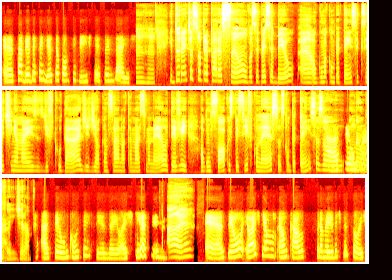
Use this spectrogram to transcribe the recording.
é, saber defender seu ponto de vista e suas ideias. Uhum. E durante a sua preparação, você percebeu ah, alguma competência que você tinha mais dificuldade de alcançar a nota máxima nela? Teve algum foco específico nessas competências ou, ou não? Foi geral? A C1 com certeza. Eu acho que a C1. Ah, é? É, a C1 eu acho que é um, é um calo para a maioria das pessoas,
